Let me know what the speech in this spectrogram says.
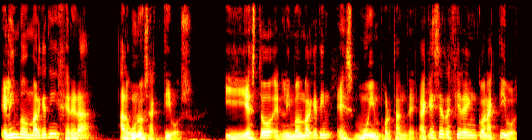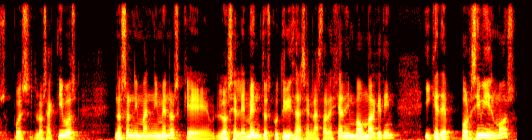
El inbound marketing genera algunos activos. Y esto en el inbound marketing es muy importante. ¿A qué se refieren con activos? Pues los activos no son ni más ni menos que los elementos que utilizas en la estrategia de inbound marketing y que de por sí mismos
